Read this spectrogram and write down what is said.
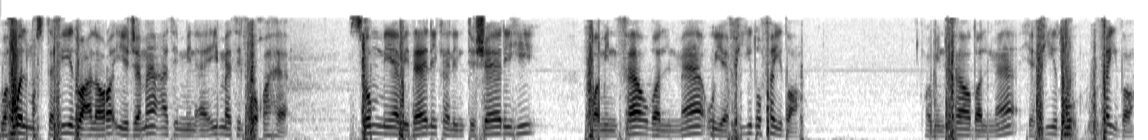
وهو المستفيد على رأي جماعة من أئمة الفقهاء. سمي بذلك لانتشاره ومن فاض الماء يفيض فيضا. ومن فاض الماء يفيض فيضا.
